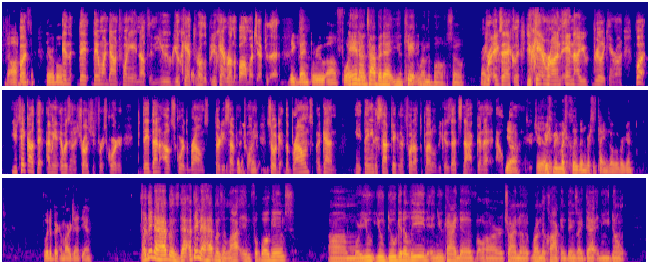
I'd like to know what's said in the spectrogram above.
The offense terrible. And they they went down twenty eight nothing. You you can't throw the you can't run the ball much after that. Big Ben threw uh four. And on top of that, you can't run the ball. So Right. Right, exactly. You can't run, and now you really can't run. But you take out that. I mean, it was an atrocious first quarter. They then outscored the Browns thirty-seven to twenty. So again, the Browns again. They need to stop taking their foot off the pedal because that's not going to help Yeah. them in the future. Yeah. It's pretty much Cleveland versus Titans all over again, with a bigger margin at the end. I think that happens. That I think that happens a lot in football games, um, where you you do get a lead and you kind of are trying to run the clock and things like that, and you don't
